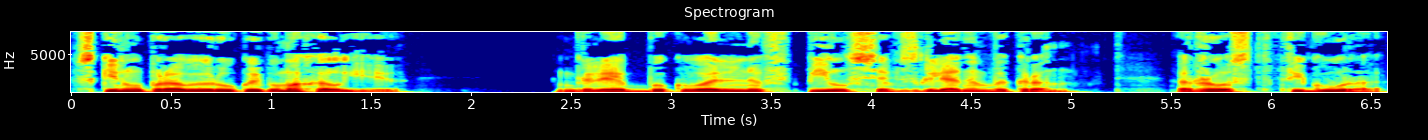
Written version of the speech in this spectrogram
вскинул правую руку и помахал ею. Глеб буквально впился взглядом в экран. Рост, фигура,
